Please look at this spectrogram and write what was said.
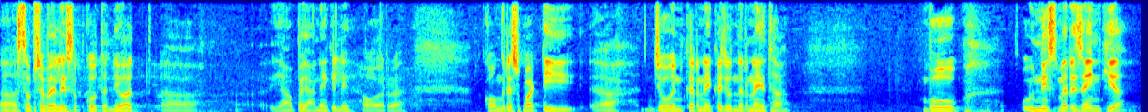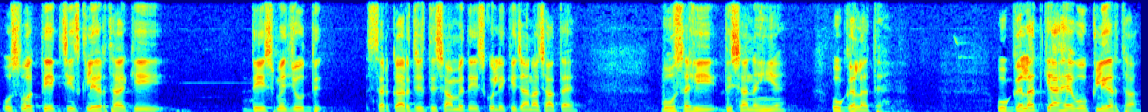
सबसे पहले सबको धन्यवाद यहाँ पे आने के लिए और कांग्रेस पार्टी ज्वाइन करने का जो निर्णय था, वो 19 में रिजाइन किया। उस वक्त एक चीज़ क्लियर था कि देश में जो सरकार जिस दिशा में देश को लेके जाना चाहता है, वो सही दिशा नहीं है, वो गलत है। वो गलत क्या है वो क्लियर था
